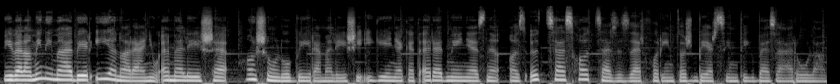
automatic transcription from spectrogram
mivel a minimálbér ilyen arányú emelése hasonló béremelési igényeket eredményezne az 500-600 ezer forintos bérszintig bezárólag.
